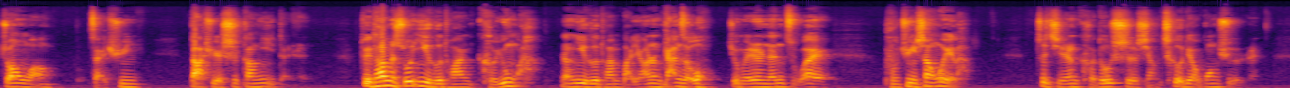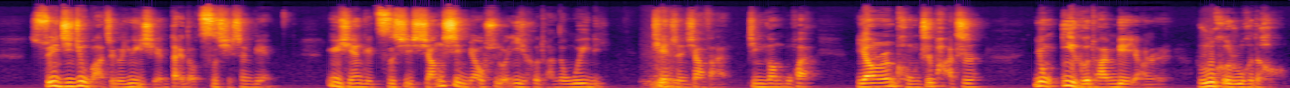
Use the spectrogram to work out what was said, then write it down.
庄王载勋、大学士刚毅等人，对他们说：“义和团可用啊，让义和团把洋人赶走，就没人能阻碍普俊上位了。”这几人可都是想撤掉光绪的人，随即就把这个玉贤带到慈禧身边。玉贤给慈禧详细描述了义和团的威力：天神下凡，金刚不坏，洋人恐之怕之，用义和团灭洋人。如何如何的好？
